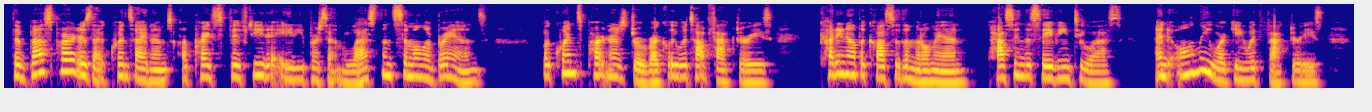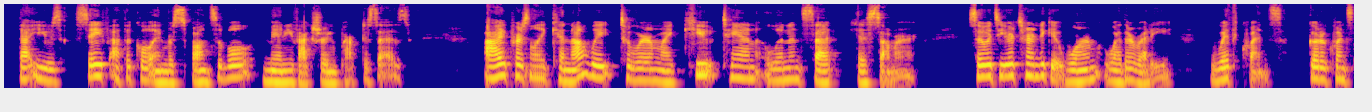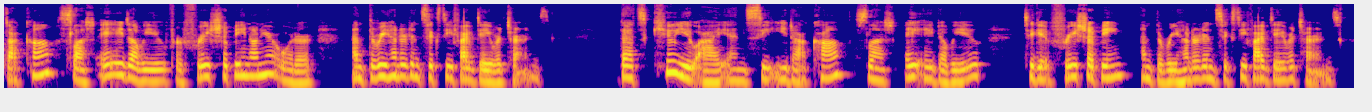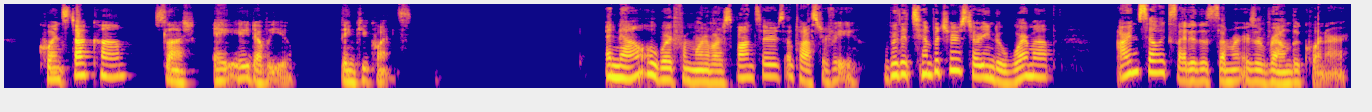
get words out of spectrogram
The best part is that Quince items are priced 50 to 80% less than similar brands, but Quince partners directly with top factories, cutting out the cost of the middleman, passing the saving to us, and only working with factories that use safe, ethical, and responsible manufacturing practices. I personally cannot wait to wear my cute tan linen set this summer. So it's your turn to get warm weather ready with Quince. Go to quince.com slash AAW for free shipping on your order and 365 day returns. That's Q-U-I-N-C-E dot com slash AAW to get free shipping and 365 day returns. Quince.com slash AAW. Thank you, Quince. And now a word from one of our sponsors, Apostrophe. With the temperature starting to warm up, I'm so excited the summer is around the corner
